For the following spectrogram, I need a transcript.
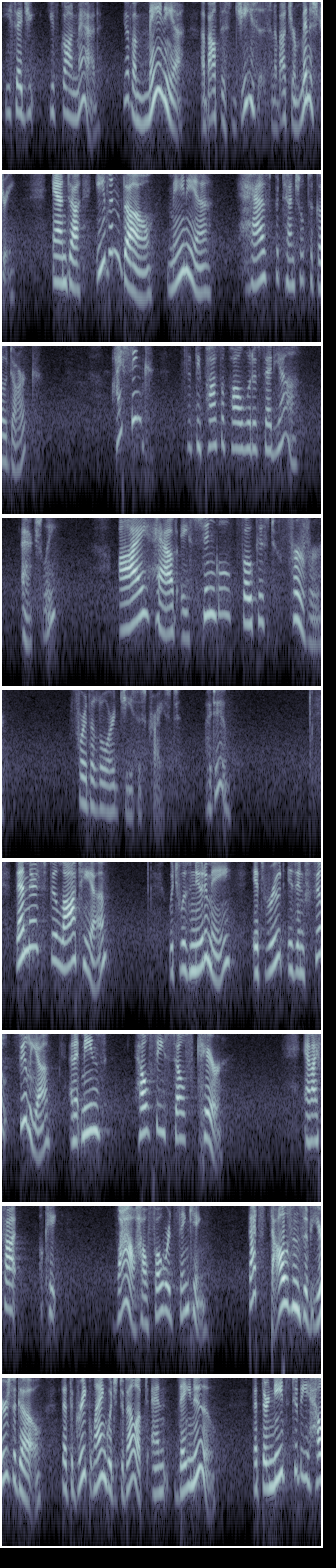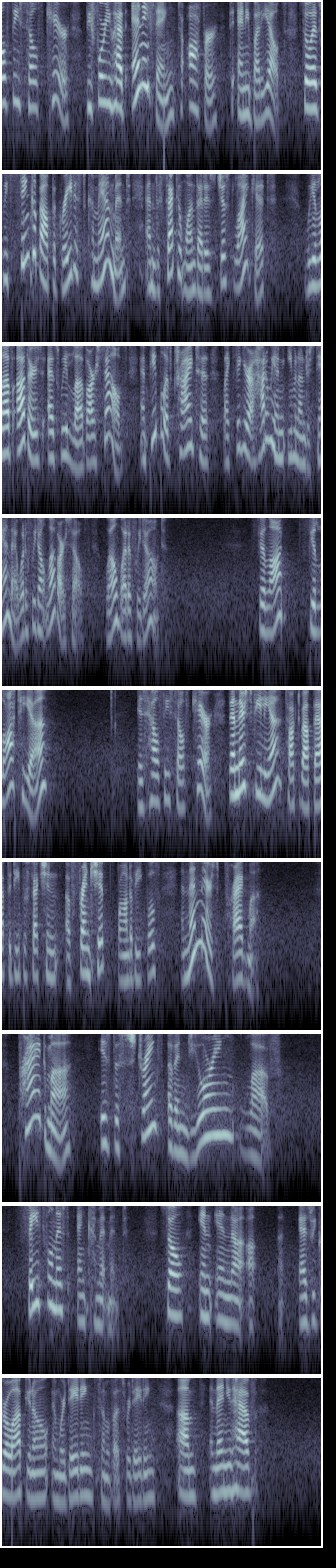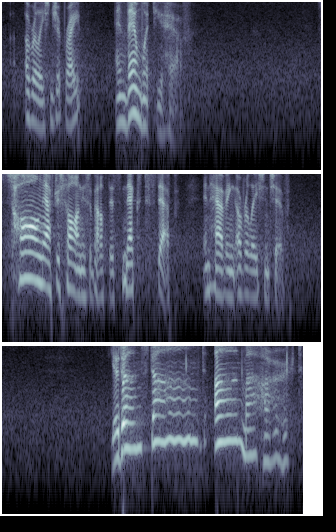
He said, you, You've gone mad. You have a mania about this Jesus and about your ministry. And uh, even though mania has potential to go dark, I think that the Apostle Paul would have said, Yeah, actually, I have a single focused fervor for the Lord Jesus Christ. I do. Then there's philautia, which was new to me. Its root is in philia, and it means healthy self care. And I thought, okay, wow, how forward thinking. That's thousands of years ago that the Greek language developed, and they knew that there needs to be healthy self care before you have anything to offer to anybody else. So, as we think about the greatest commandment and the second one that is just like it, we love others as we love ourselves. And people have tried to like figure out how do we even understand that? What if we don't love ourselves? Well, what if we don't? Philautia is healthy self care. Then there's philia, talked about that, the deep affection of friendship, bond of equals. And then there's pragma. Pragma is the strength of enduring love, faithfulness, and commitment. So, in, in, uh, uh, as we grow up, you know, and we're dating, some of us were dating, um, and then you have a relationship, right? And then what do you have? Song after song is about this next step in having a relationship. You done stomped on my heart.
